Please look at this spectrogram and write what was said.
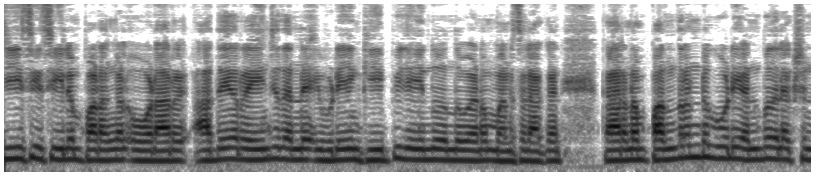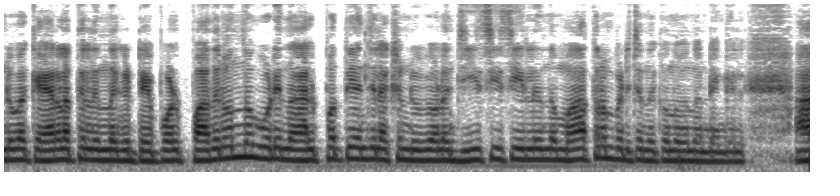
ജി സി സിയിലും പടങ്ങൾ ഓടാറ്. അതേ റേഞ്ച് തന്നെ ഇവിടെയും കീപ്പ് ചെയ്യുന്നു എന്ന് വേണം മനസ്സിലാക്കാൻ. കാരണം പന്ത്രണ്ട് കോടി എൺപത് ലക്ഷം രൂപ കേരളത്തിൽ നിന്ന് കിട്ടിയപ്പോൾ പതിനൊന്ന് കോടി നാൽപ്പത്തിയഞ്ച് ലക്ഷം രൂപയോളം ജി സി സിയിൽ നിന്ന് മാത്രം പിടിച്ചു നിൽക്കുന്നു എന്നുണ്ടെങ്കിൽ ആ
